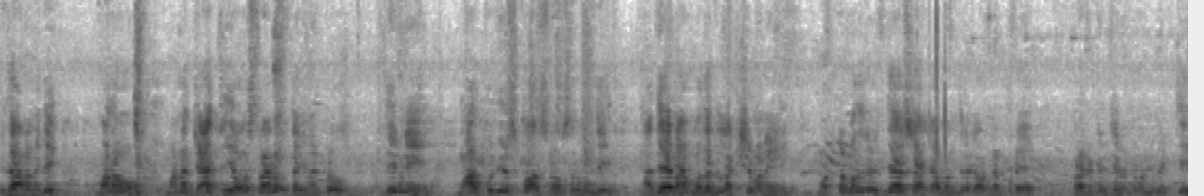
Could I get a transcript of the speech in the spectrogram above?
విధానం ఇది. మనం మన జాతీయ అవసరాలకు తగినట్టు దీన్ని మార్పు చేసుకోవాల్సిన అవసరం ఉంది. అదే నా మొదటి లక్ష్యమని మొట్టమొదటి విద్యాశాఖ మంత్రిగా ఉన్నప్పుడే ప్రకటించినటువంటి వ్యక్తి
